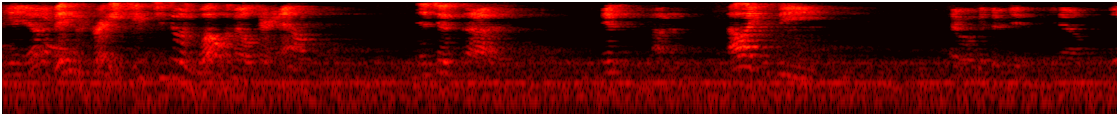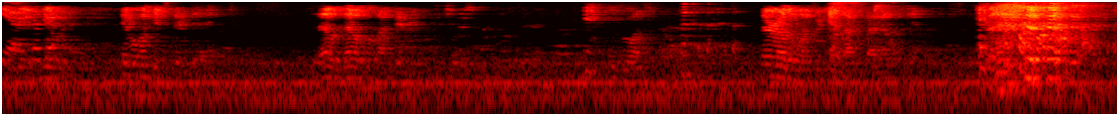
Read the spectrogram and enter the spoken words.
Yeah, yeah. Big is great. She's she's doing well in the military now. It's just uh, it. I. I like to see everyone get their due. You know. Yeah, no, give- Everyone gets their day. So that was that was one of my favorite situations. in the military. It was a lot of fun. There are other ones we can't talk about now.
